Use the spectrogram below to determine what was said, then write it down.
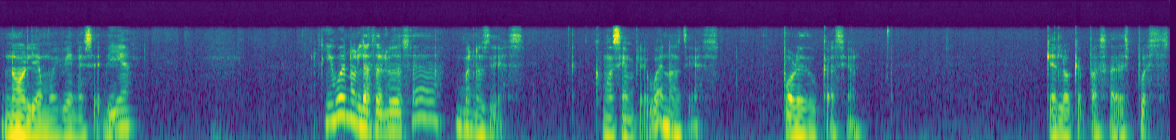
no olía muy bien ese día. Y bueno, la saludas, ah, buenos días. Como siempre, buenos días. Por educación. ¿Qué es lo que pasa después?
